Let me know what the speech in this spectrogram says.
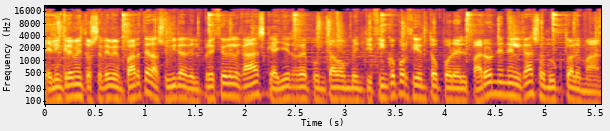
El incremento se debe en parte a la subida del precio del gas, que ayer repuntaba un 25% por el parón en el gasoducto alemán.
